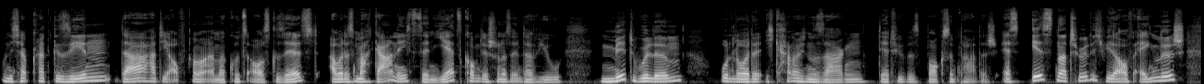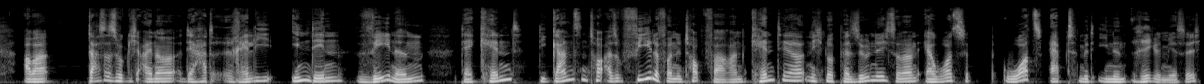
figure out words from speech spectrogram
und ich habe gerade gesehen, da hat die Aufnahme einmal kurz ausgesetzt, aber das macht gar nichts, denn jetzt kommt ja schon das Interview mit Willem und Leute, ich kann euch nur sagen, der Typ ist boxsympathisch. Es ist natürlich wieder auf Englisch, aber das ist wirklich einer, der hat Rallye in den Venen. Der kennt die ganzen Top, also viele von den Topfahrern kennt er nicht nur persönlich, sondern er WhatsApp, WhatsAppt mit ihnen regelmäßig.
